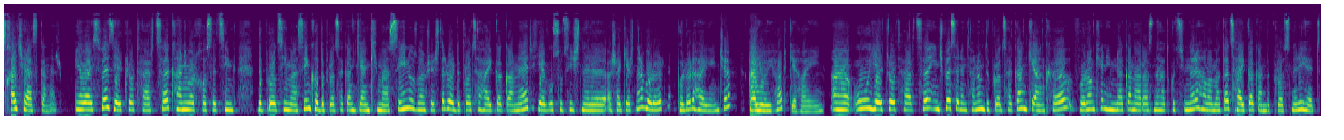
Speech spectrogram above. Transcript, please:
սխալ չհասկանալ։ Եվ այսպես երկրորդ հարցը, քանի որ խոսեցինք դպրոցի մասին, քո դպրոցական կյանքի մասին, ուզում եմ շեշտել, որ դպրոցը հայկական էր եւ ուսուցիչները, աշակերտները բոլորը բոլորը հայ էին, չէ՞։ Այո, իհարկե հային։ Ու երկրորդ հարցը, ինչպես էր ընթանում դպրոցական կյանքը, որոնք են հիմնական առանձնահատկությունները համեմատած հայկական դպրոցների հետ։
